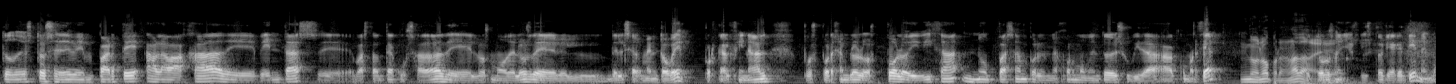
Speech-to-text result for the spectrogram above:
todo esto se debe en parte a la bajada de ventas eh, bastante acusada de los modelos del, del segmento B, porque al final, pues por ejemplo, los Polo Ibiza no pasan por el mejor momento de su vida comercial, No, no, para nada. todos los eh. años de historia que tienen.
